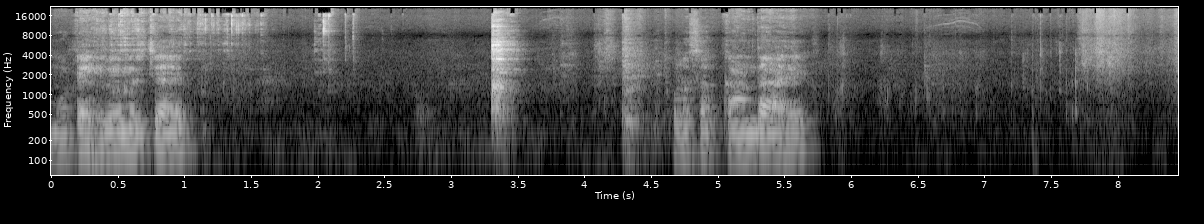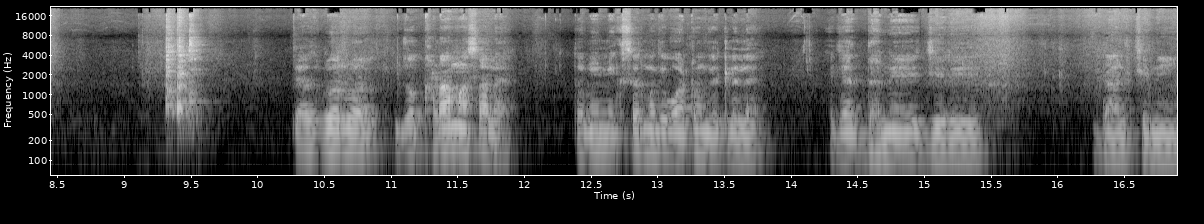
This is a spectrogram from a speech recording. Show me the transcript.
मोठ्या हिरव्या मिरच्या आहेत. थोडासा कांदा आहे. त्याचबरोबर जो खडा मसाला आहे तो मी मिक्सरमध्ये वाटून घेतलेला आहे. याच्यात धने जिरे दालचिनी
